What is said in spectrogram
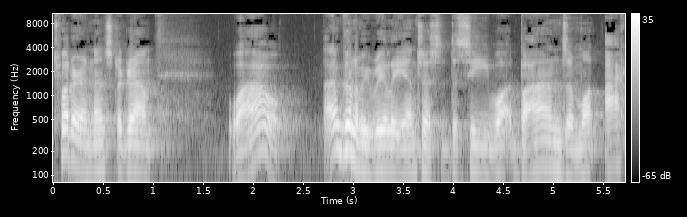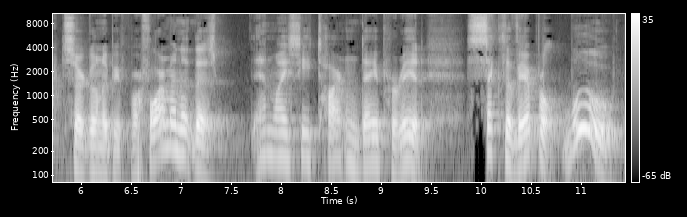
Twitter, and Instagram. Wow. I'm going to be really interested to see what bands and what acts are going to be performing at this NYC Tartan Day Parade. 6th of April. Woo!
